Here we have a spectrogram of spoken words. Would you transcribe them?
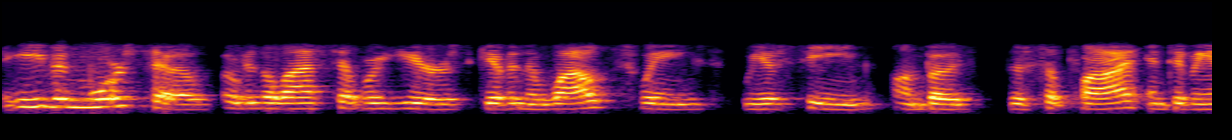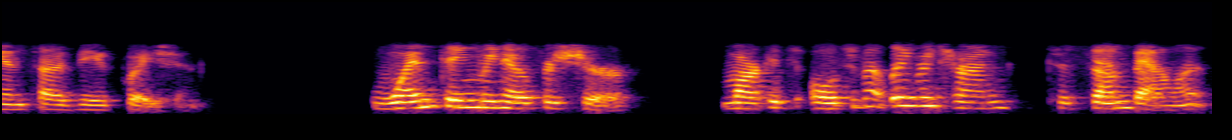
even more so over the last several years, given the wild swings we have seen on both the supply and demand side of the equation. One thing we know for sure, markets ultimately return to some balance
